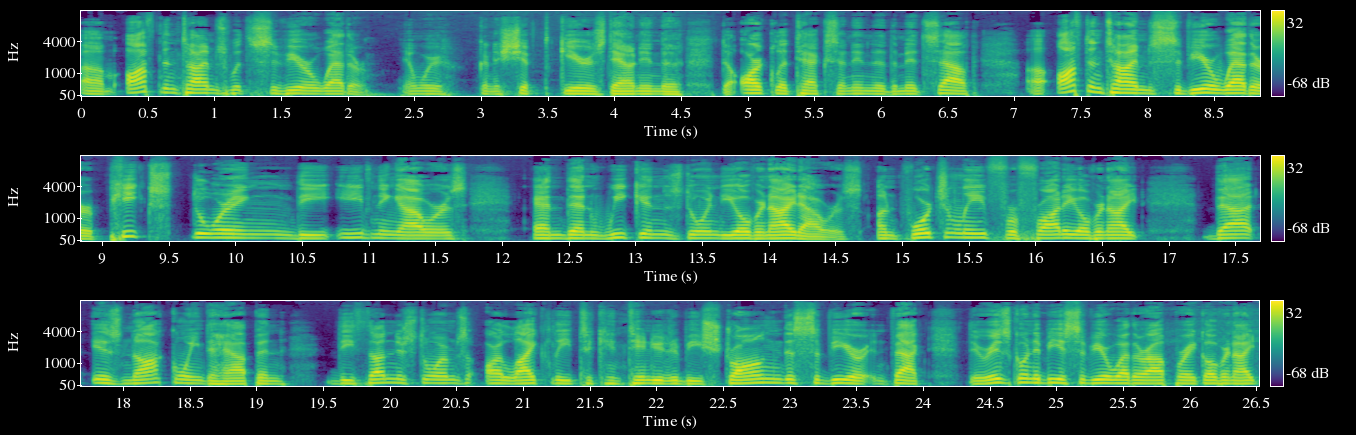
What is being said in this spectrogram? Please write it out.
um, oftentimes with severe weather, and we're going to shift gears down into the Arklatex and into the Mid South. Uh, oftentimes, severe weather peaks during the evening hours and then weakens during the overnight hours. Unfortunately, for Friday overnight, that is not going to happen. The thunderstorms are likely to continue to be strong to severe. In fact, there is going to be a severe weather outbreak overnight,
